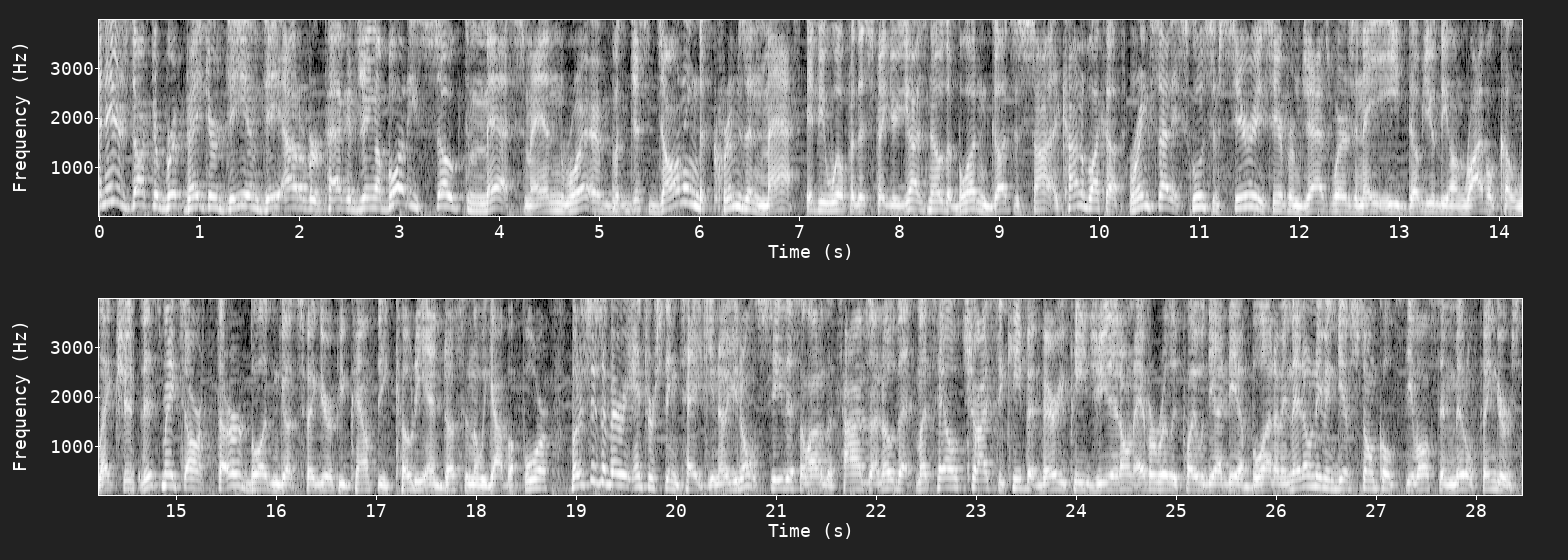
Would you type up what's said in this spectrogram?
And here's Dr. Britt Baker DMD out of her packaging. A bloody soaked mess, man. But just donning the crimson mask, if you will, for this figure. You guys know that Blood and Guts is kind of like a ringside exclusive series here from Jazwares and AEW, the Unrivaled Collection. This makes our third Blood and Guts figure if you count the Cody and Dustin that we got before. But it's just a very interesting take. You know, you don't see this a lot of the times. I know that Mattel tries to keep it very PG. They don't ever really play with the idea of blood. I mean, they don't even give Stone Cold Steve Austin middle fingers.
